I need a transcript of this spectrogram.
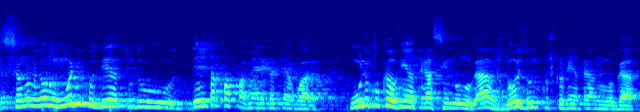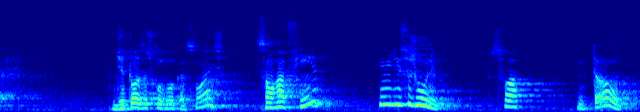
se eu não me engano, o único dentro do. Desde a Copa América até agora, o único que eu vim entrar assim no lugar, os dois únicos que eu vim entrar no lugar de todas as convocações, são Rafinha e o Vinícius Júnior. Só. Então,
